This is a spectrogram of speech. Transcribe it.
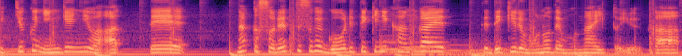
結局人間にはあってなんかそれってすごい合理的に考えてできるものでもないというか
